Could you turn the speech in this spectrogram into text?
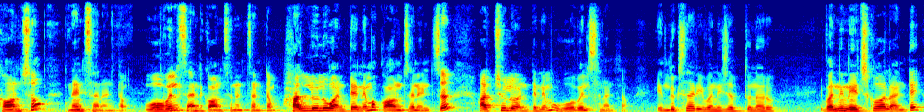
కాన్సోనెంట్స్ అని అంటాం. ఓవెల్స్ అండ్ కాన్సనెంట్స్ అంటాం. హల్లులు అంటేనేమో కాన్సనెంట్స్ అచ్చులు అంటేనేమో ఓవెల్స్ అని అంటాం. ఎందుకు సార్ ఇవన్నీ చెప్తున్నారు? ఇవన్నీ నేర్చుకోవాలంటే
